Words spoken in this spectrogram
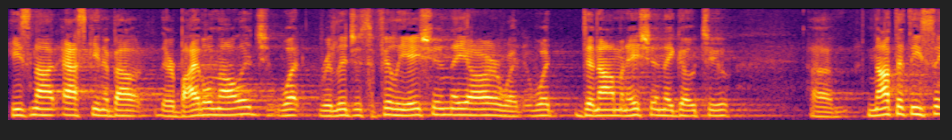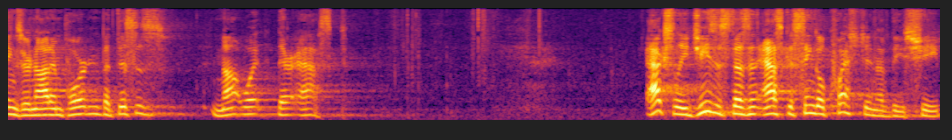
He's not asking about their Bible knowledge, what religious affiliation they are, what, what denomination they go to. Um, not that these things are not important, but this is not what they're asked. Actually, Jesus doesn't ask a single question of these sheep.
